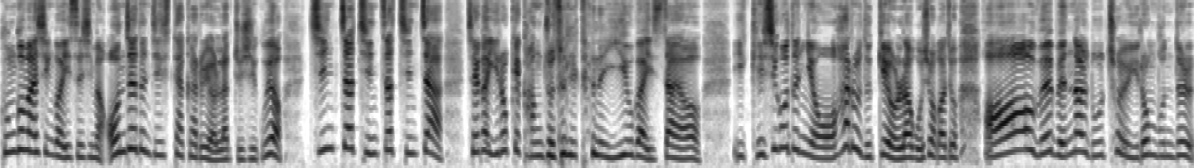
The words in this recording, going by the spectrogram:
궁금하신 거 있으시면 언제든지 스타카로 연락 주시고요. 진짜 진짜 진짜 제가 이렇게 강조 드릴 때는 이유가 있어요. 이 계시거든요. 하루 늦게 연락 오셔가지고 아 왜 맨날 놓쳐요 이런 분들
